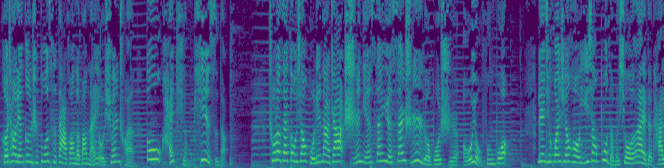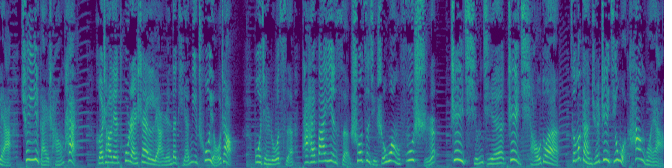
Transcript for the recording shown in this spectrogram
何超莲更是多次大方的帮男友宣传，都还挺 peace 的。除了在窦骁古力娜扎十年三月三十日热播时偶有风波，恋情官宣后一向不怎么秀恩爱的他俩却一改常态。何超莲突然晒了两人的甜蜜出游照，不仅如此，他还发 ins 说自己是旺夫石。这情节这桥段怎么感觉这集我看过呀？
